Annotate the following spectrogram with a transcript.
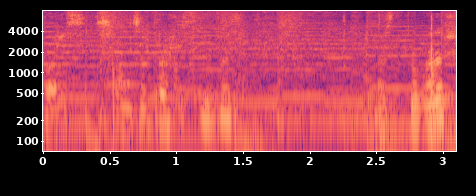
Зараз сонце трохи світить. Ось побачиш.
